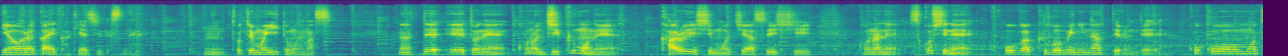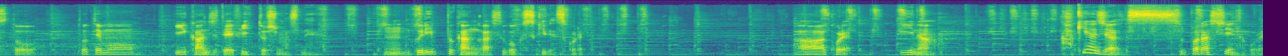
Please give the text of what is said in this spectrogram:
柔らかい駆け味ですね。うん、とてもいいと思います。うん、で、えっ、ー、とね、この軸もね、軽いし持ちやすいし、このね、少しね、ここがくぼみになってるんで、ここを持つととてもいい感じでフィットしますね。うん、グリップ感がすごく好きです、これ。ああ、これ、いいな。書き味は素晴らしいな、これ。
